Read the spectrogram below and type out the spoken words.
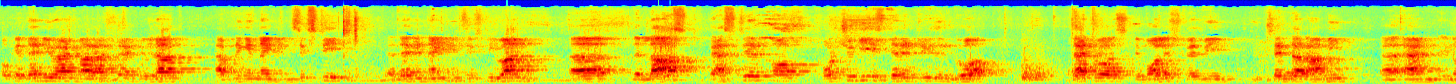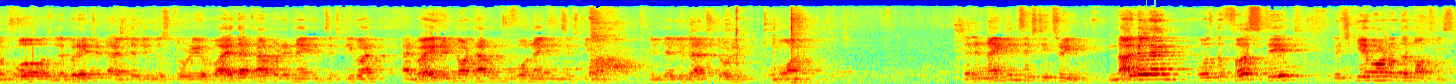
Okay, then you had Maharashtra and Gujarat happening in 1960. And then in 1961, uh, the last bastion of Portuguese territories in Goa. That was demolished when we sent our army uh, and you know Goa was liberated. I'll tell you the story of why that happened in 1961 and why it did not happen before 1961. We'll tell you that story. On. Then in 1963, Nagaland was the first state which came out of the northeast,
